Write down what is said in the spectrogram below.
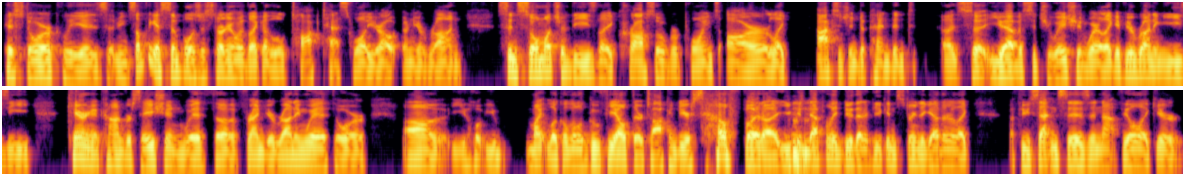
historically is I mean something as simple as just starting out with like a little talk test while you're out on your run since so much of these like crossover points are like oxygen dependent uh, so you have a situation where like if you're running easy carrying a conversation with a friend you're running with or uh, you hope you might look a little goofy out there talking to yourself but uh, you can mm-hmm. definitely do that if you can string together like a few sentences and not feel like you're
